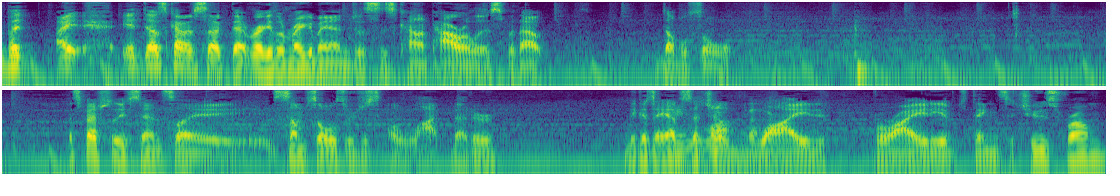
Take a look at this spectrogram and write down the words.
But I, it does kind of suck that regular Mega Man just is kind of powerless without Double Soul. Especially since like some souls are just a lot better because they have A such a better. wide variety of things to choose from.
